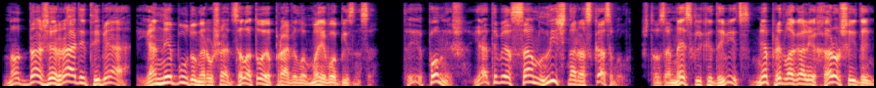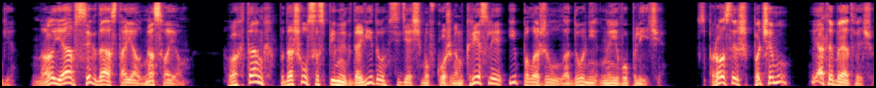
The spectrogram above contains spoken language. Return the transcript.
Но даже ради тебя я не буду нарушать золотое правило моего бизнеса. Ты помнишь, я тебе сам лично рассказывал, что за несколько девиц мне предлагали хорошие деньги, но я всегда стоял на своем. Вахтанг подошел со спины к Давиду, сидящему в кожаном кресле, и положил ладони на его плечи. «Спросишь, почему? Я тебе отвечу».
